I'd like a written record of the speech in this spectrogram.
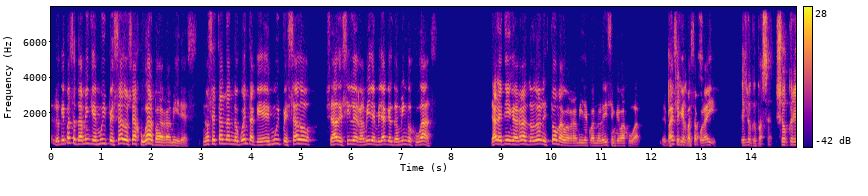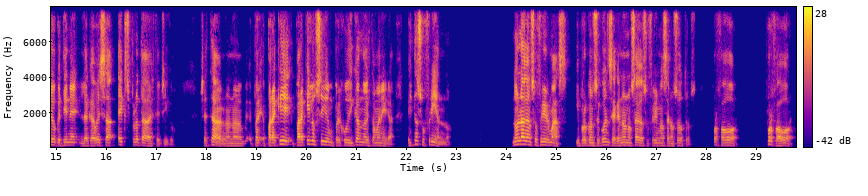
Lo que pasa también que es muy pesado ya jugar para Ramírez. No se están dando cuenta que es muy pesado ya decirle a Ramírez, mirá que el domingo jugás. Ya le tiene que agarrar dolor de estómago a Ramírez cuando le dicen que va a jugar. Me parece que, pasa, por ahí. Es lo que pasa. Yo creo que tiene la cabeza explotada este chico. Ya está. ¿para, qué, ¿Para qué lo siguen perjudicando de esta manera? Está sufriendo. No lo hagan sufrir más y por consecuencia que no nos haga sufrir más a nosotros. Por favor, por favor.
